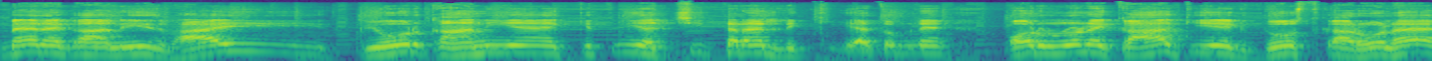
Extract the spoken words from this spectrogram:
मैंने कहा, अनीस भाई, प्योर कहानी है, कितनी अच्छी तरह लिखी है तुमने। और उन्होंने कहा कि एक दोस्त का रोल है,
